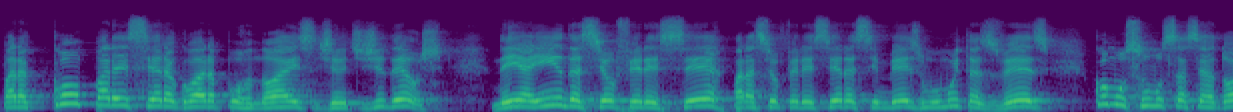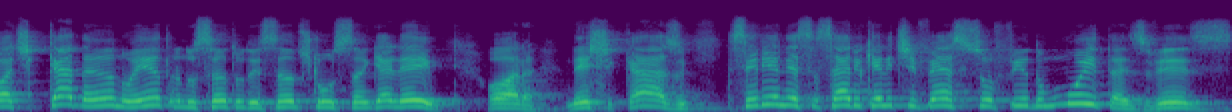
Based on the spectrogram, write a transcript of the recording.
para comparecer agora por nós diante de Deus. Nem ainda se oferecer, para se oferecer a si mesmo muitas vezes, como o sumo sacerdote, cada ano entra no Santo dos Santos com o sangue alheio. Ora, neste caso, seria necessário que ele tivesse sofrido muitas vezes,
